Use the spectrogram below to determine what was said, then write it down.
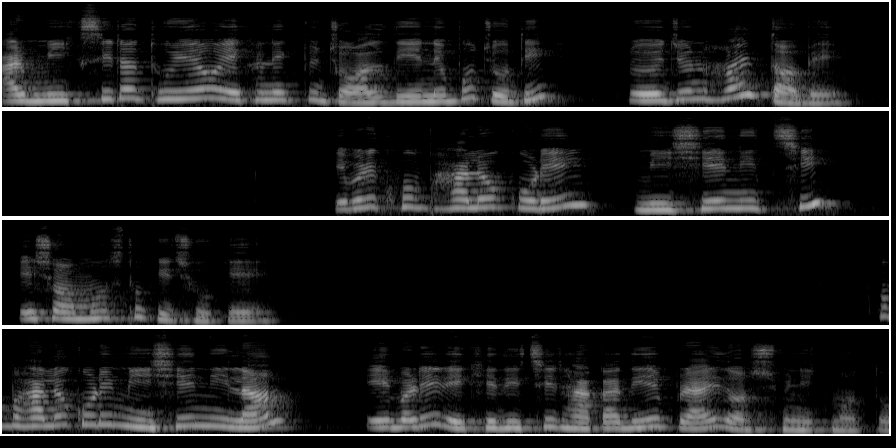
আর মিক্সিটা ধুয়েও এখানে একটু জল দিয়ে নেব যদি প্রয়োজন হয় তবে। এবারে খুব ভালো করে মিশিয়ে নিচ্ছি এই সমস্ত কিছুকে। খুব ভালো করে মিশিয়ে নিলাম, এবারে রেখে দিচ্ছি ঢাকা দিয়ে প্রায় দশ মিনিট মতো।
